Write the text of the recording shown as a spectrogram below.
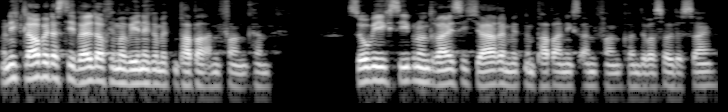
Und ich glaube, dass die Welt auch immer weniger mit dem Papa anfangen kann. So wie ich 37 Jahre mit einem Papa nichts anfangen konnte. Was soll das sein?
